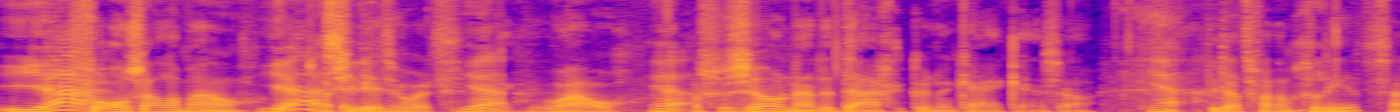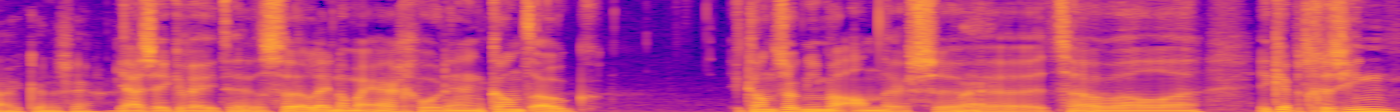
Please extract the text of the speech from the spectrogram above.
Ja, Voor ons allemaal. ja als je dit hoort. Ja. Wauw. Ja. Als we zo naar de dagen kunnen kijken en zo. Ja. Heb je dat van hem geleerd, zou je kunnen zeggen? ja, zeker weten. Dat is alleen nog maar erg geworden. En ik kan het ook, ik kan het ook niet meer anders. Eh. Het zou wel... eh, ik heb het gezien,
